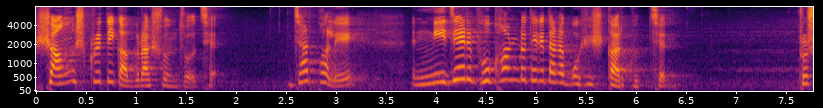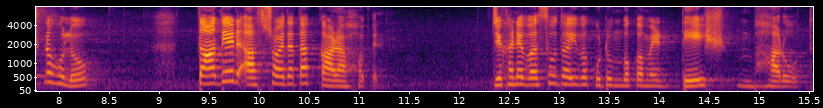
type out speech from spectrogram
সাংস্কৃতিক আগ্রাসন চলছে। যার ফলে নিজের ভূখণ্ড থেকে তারা বহিষ্কার খুঁজছেন। প্রশ্ন হলো, তাদের আশ্রয়দাতা কারা হবেন? যেখানে বসুধৈব কুটুম্বকমের দেশ ভারত,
